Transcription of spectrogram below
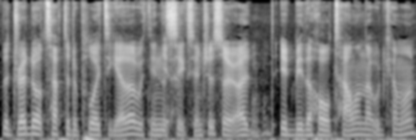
the dreadnoughts have to deploy together within the Yeah. six inches, so I, Mhm. it'd be the whole Talon that would come on.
